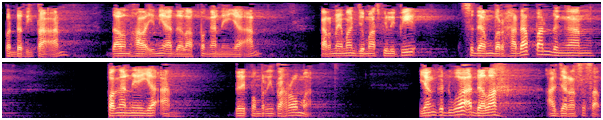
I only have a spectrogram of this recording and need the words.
penderitaan, dalam hal ini adalah penganiayaan, karena memang jemaat Filipi sedang berhadapan dengan penganiayaan dari pemerintah Roma. Yang kedua adalah ajaran sesat.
